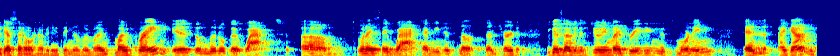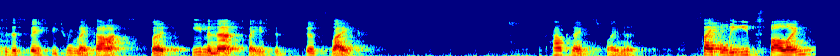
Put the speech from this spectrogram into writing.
guess I don't have anything on my mind. My brain is a little bit whacked. Um, when I say whacked, I mean it's not centered because I was doing my breathing this morning and I got into the space between my thoughts, but even that space, it's just like, how can I explain it? It's like leaves falling,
